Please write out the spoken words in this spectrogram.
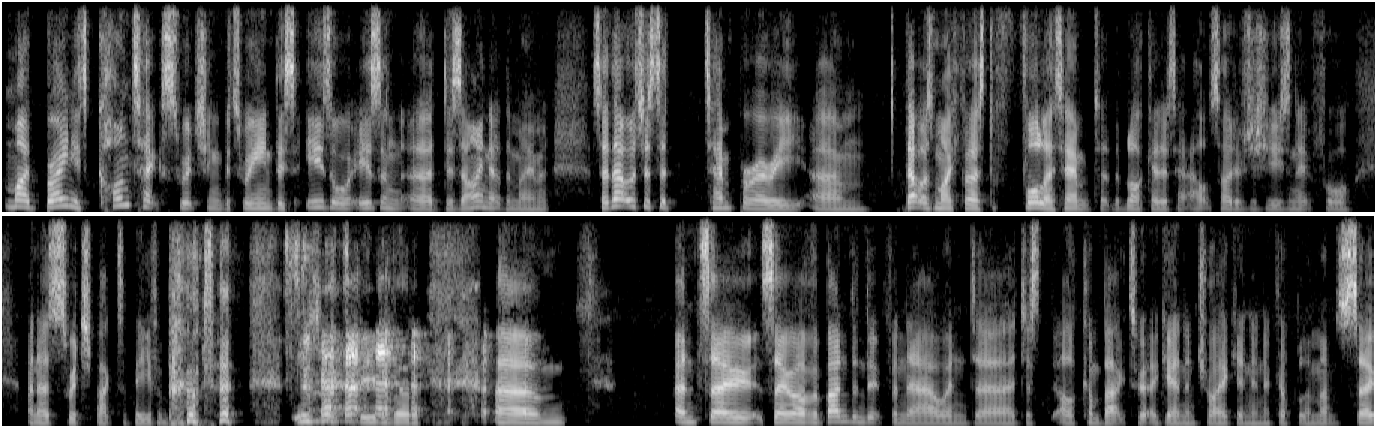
my brain is context switching between this is or isn't a design at the moment. So that was just a temporary um that was my first full attempt at the block editor outside of just using it for and i switched back to beaver builder switched back to beaver builder um and so so I've abandoned it for now, and uh, just I'll come back to it again and try again in a couple of months. So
